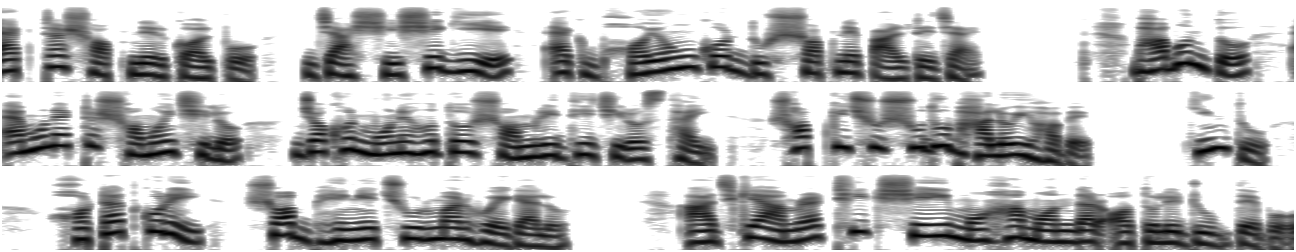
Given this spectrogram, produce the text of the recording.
একটা স্বপ্নের গল্প, যা শেষে গিয়ে এক ভয়ঙ্কর দুঃস্বপ্নে পাল্টে যায়। ভাবুন তো, এমন একটা সময় ছিল যখন মনে হতো সমৃদ্ধি চিরস্থায়ী, সবকিছু শুধু ভালোই হবে। কিন্তু হঠাৎ করেই সব ভেঙে চুরমার হয়ে গেল। আজকে আমরা ঠিক সেই মহামন্দার অতলে ডুব দেব।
